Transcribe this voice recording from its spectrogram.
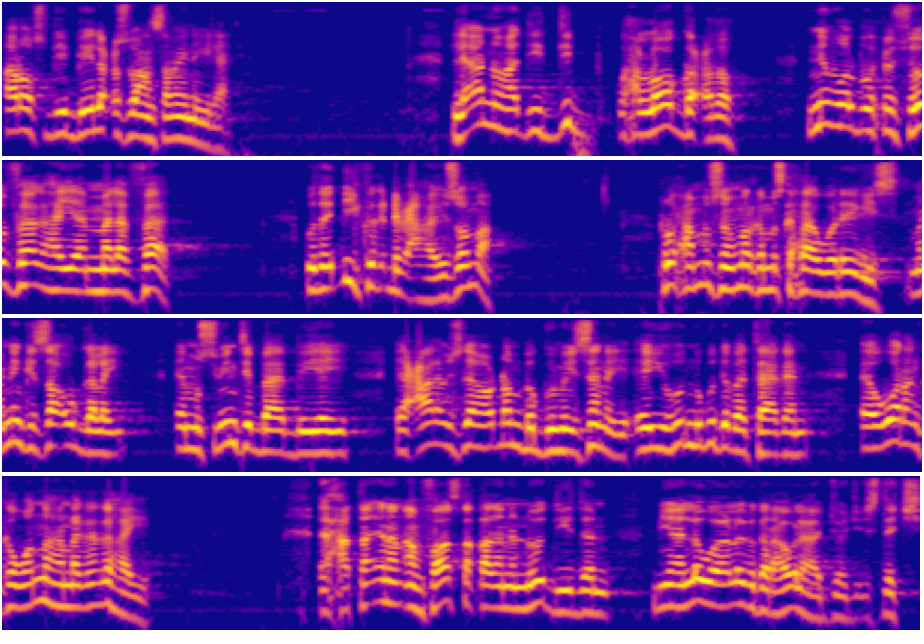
aroos bibiile cusub aan samayna yidhahdeen leannu haddii dib wax loo gocdo nin walba wuxuu soo faaghayaa malafaad. Uday dhiig ka dhibcahayo soo ma ruuxa muslimka marka maskaxdaa wareegaysa ma ninkii saa u galay ee muslimiinta baabi'iyey ee caalam islaam oo dhanba gumaysanaya ee yuhuud nagu daba taagan ee waranka wadnaha nagaga haya ee xataa inaan anfaasta qaadana noo diidan miyaan la walaaloobi kara hawlaha jooji isdeji.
